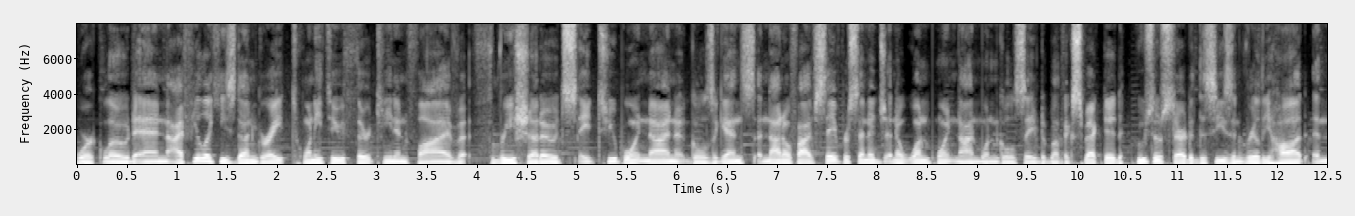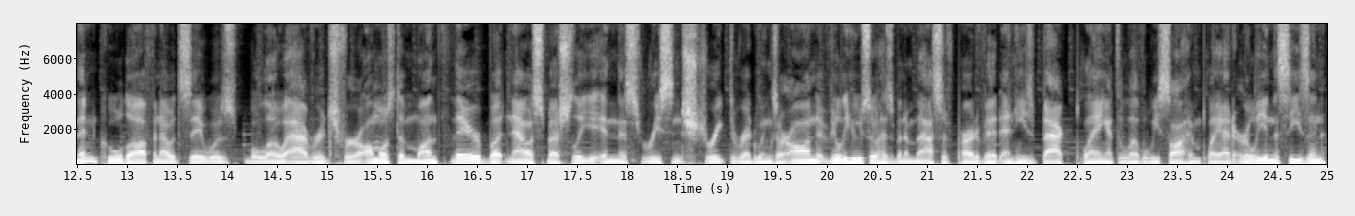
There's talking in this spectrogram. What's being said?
workload, and I feel like he's done great. 22, 13, and 5, 3 shutouts, a 2.9 goals against, a 905 save percentage, and a 1.91 goals saved above expected. Husso started the season really hot and then cooled off and I would say was below average for almost a month there, but now especially in this recent streak the Red Wings are on, Ville Husso has been a massive part of it and he's back playing at the level we saw him play at early in the season.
